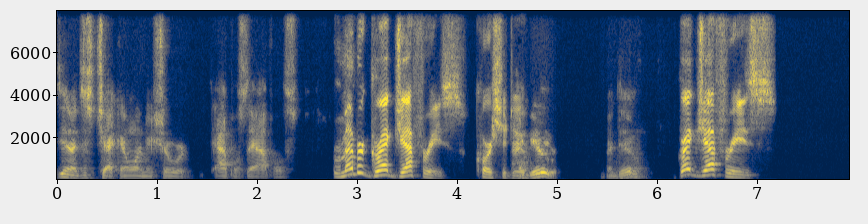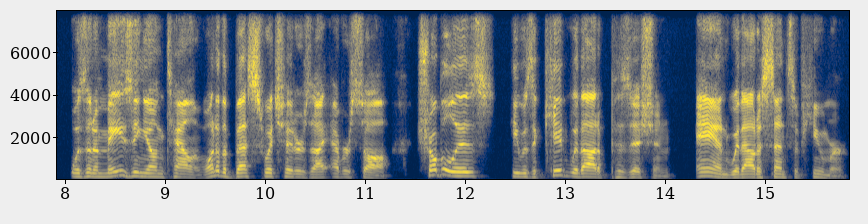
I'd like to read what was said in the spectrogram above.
you know, just check. I want to make sure we're apples to apples. Remember Gregg Jefferies? Of course you do. I do. I do. Gregg Jefferies was an amazing young talent, one of the best switch hitters I ever saw. Trouble is, he was a kid without a position and without a sense of humor.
